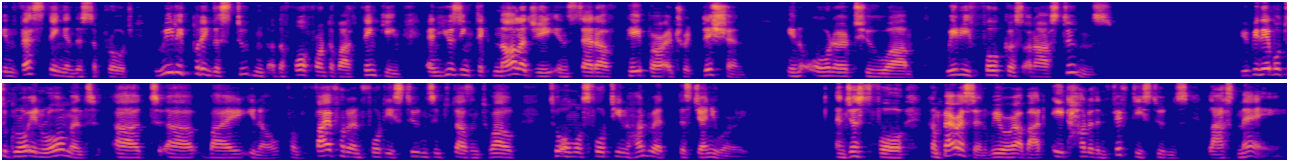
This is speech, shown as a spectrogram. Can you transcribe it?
investing in this approach, really putting the student at the forefront of our thinking and using technology instead of paper and tradition in order to um, really focus on our students, we've been able to grow enrollment uh, uh, by, you know, from 540 students in 2012 to almost 1,400 this January. And just for comparison, we were about 850 students last May.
